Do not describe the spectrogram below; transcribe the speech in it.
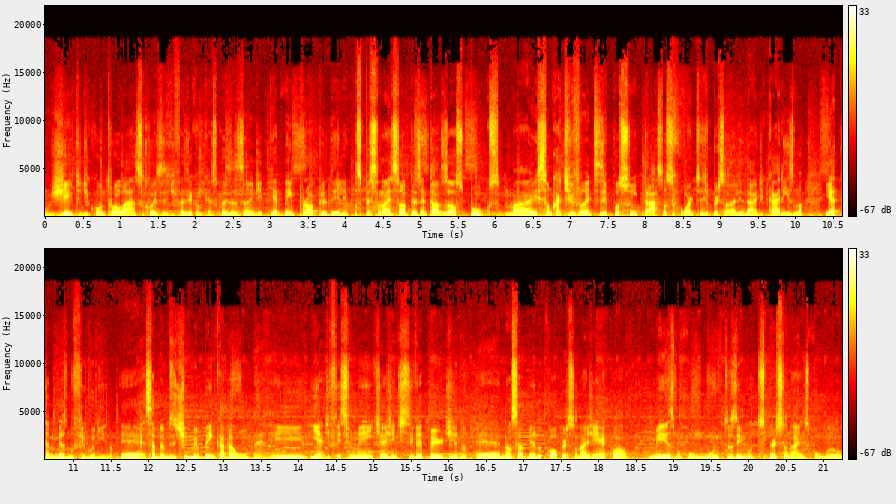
um jeito de controlar as coisas, de fazer com que as coisas andem, que é bem próprio dele. Os personagens são apresentados aos poucos, mas são cativantes e possuem traços fortes de personalidade, carisma e até mesmo figurino. É, sabemos distinguir bem cada um, né? E, e é dificilmente a gente se vê perdido é, não sabendo qual personagem é qual mesmo com muitos e muitos personagens, como eu,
